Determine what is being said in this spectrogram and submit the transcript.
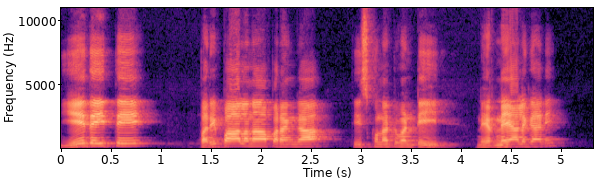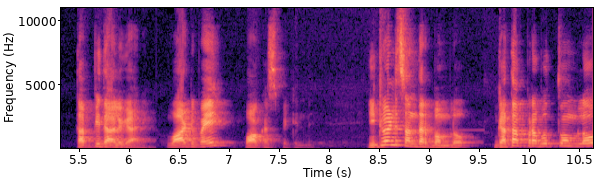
ఏదైతే పరిపాలనా పరంగా తీసుకున్నటువంటి నిర్ణయాలు కానీ తప్పిదాలు కానీ వాటిపై ఫోకస్ పెట్టింది. ఇటువంటి సందర్భంలో గత ప్రభుత్వంలో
